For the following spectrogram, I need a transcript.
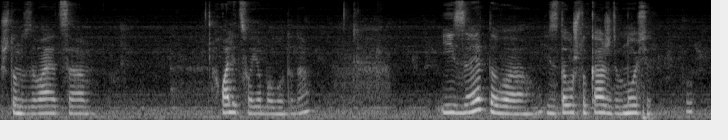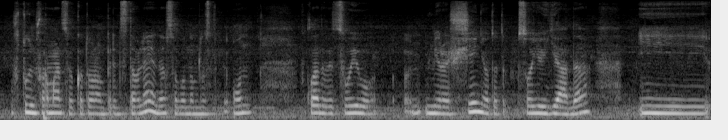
что называется, хвалит свое болото, да? И из-за этого, из-за того, что каждый вносит в ту информацию, которую он предоставляет, да, в свободном доступе, он вкладывает свое мироощущение, вот это свое я, да, и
